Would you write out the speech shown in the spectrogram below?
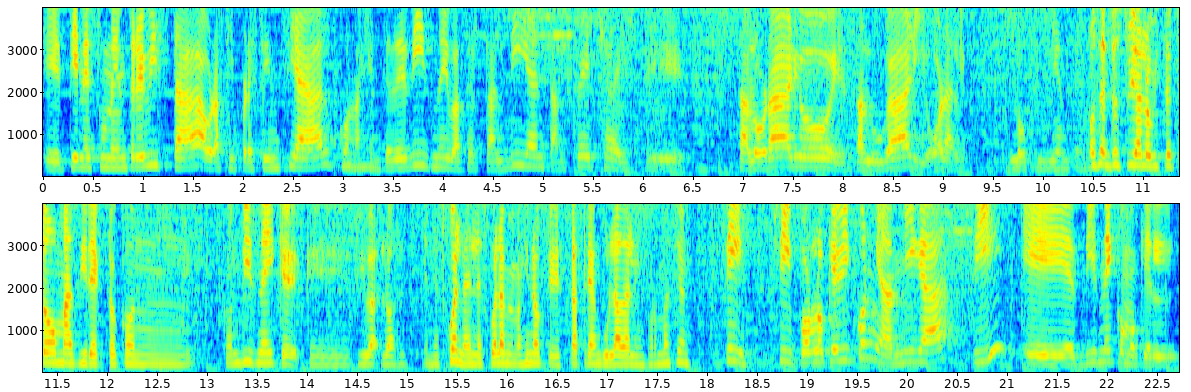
eh, tienes una entrevista, ahora sí presencial, con la gente de Disney, va a ser tal día, en tal fecha, este, tal horario, en tal lugar y órale, lo siguiente. O sea, entonces tú ya lo viste todo más directo con, con Disney que, que si va- lo haces en la escuela. En la escuela me imagino que está triangulada la información. Sí, sí, por lo que vi con mi amiga, sí. eh, Disney como que el-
